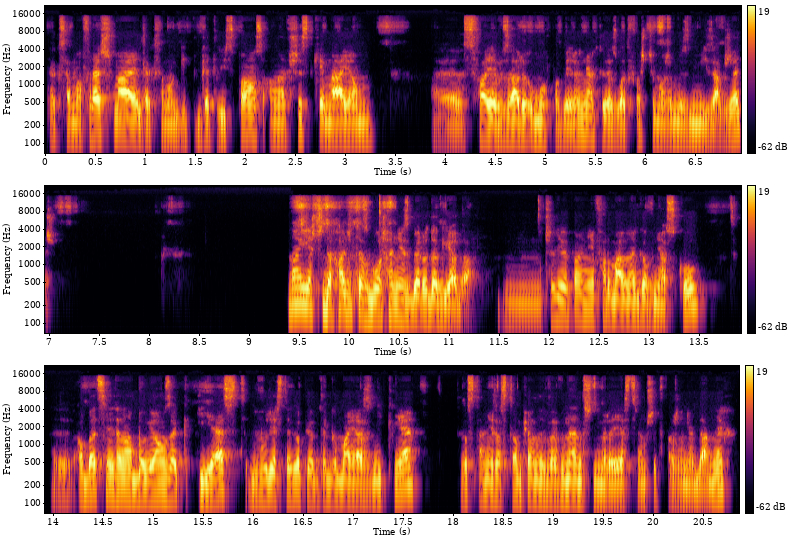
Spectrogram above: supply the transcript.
tak samo FreshMail, tak samo GetResponse, one wszystkie mają E, swoje wzory umów powierzenia, które z łatwością możemy z nimi zawrzeć. No i jeszcze dochodzi to zgłoszenie zbioru do GIODO, mm, czyli wypełnienie formalnego wniosku. E, obecnie ten obowiązek jest, 25 maja zniknie, zostanie zastąpiony wewnętrznym rejestrem przetwarzania danych,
